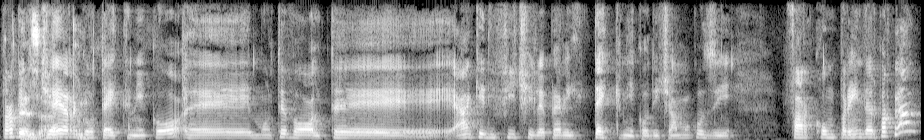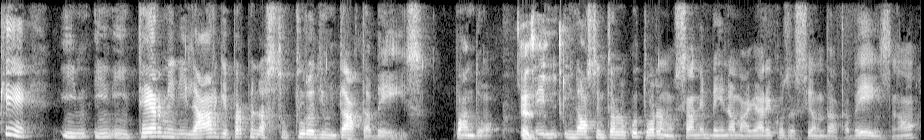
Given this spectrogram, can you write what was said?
Proprio esatto. di gergo tecnico, eh, molte volte è anche difficile per il tecnico, diciamo così, far comprendere proprio anche in, in, in termini larghi proprio la struttura di un database, quando esatto. il, il, nostro interlocutore non sa nemmeno magari cosa sia un database, no?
